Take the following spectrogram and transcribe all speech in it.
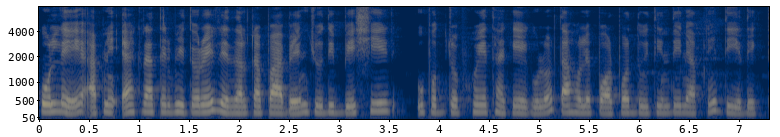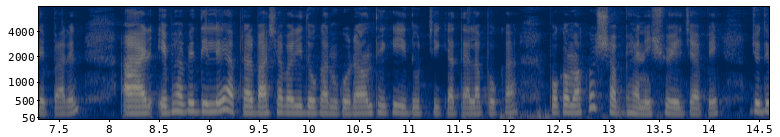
করলে আপনি এক রাতের ভিতরেই রেজাল্টটা পাবেন। যদি বেশি উপদ্রব হয়ে থাকে এগুলোর, তাহলে পরপর দুই, তিন দিন আপনি দিয়ে দেখতে পারেন। আর এভাবে দিলে আপনার বাসাবাড়ি, দোকান গোডাউন থেকে ইঁদুর টিকা তেলাপোকা, পোকামাকড় সব ভ্যানিশ হয়ে যাবে। যদি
